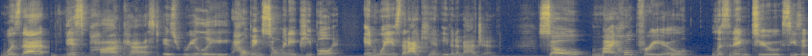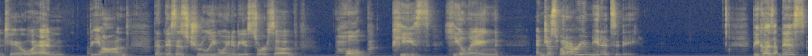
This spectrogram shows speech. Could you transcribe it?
was that this podcast is really helping so many people in ways that I can't even imagine. So, my hope for you listening to season two and beyond, that this is truly going to be a source of hope, peace, healing, and just whatever you need it to be. Because this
